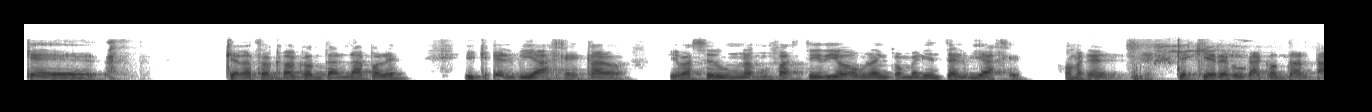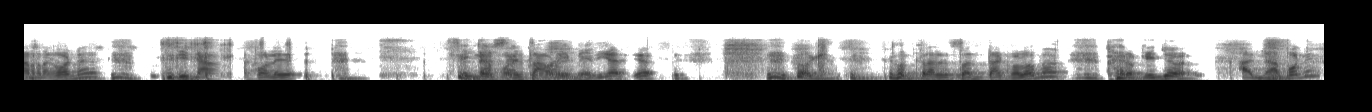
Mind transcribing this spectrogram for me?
que, que le ha tocado contra el Nápoles y que el viaje, claro, iba a ser un, un fastidio o un inconveniente el viaje Hombre, que quiere jugar contra el Tarragona sin Nápoles. Sin Nápoles a hora y media, tío. Contra el Santa Coloma. Pero que yo, al Nápoles.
